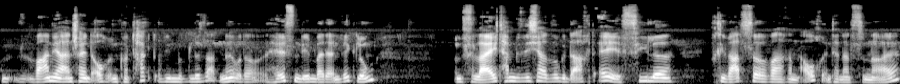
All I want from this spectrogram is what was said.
waren ja anscheinend auch in Kontakt irgendwie mit Blizzard, ne? Oder helfen denen bei der Entwicklung. Und vielleicht haben die sich ja so gedacht, ey, viele Privatserver waren auch international.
